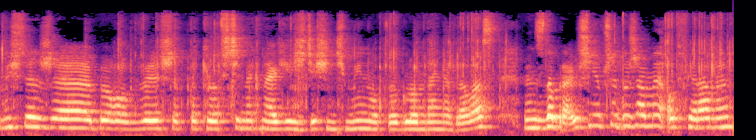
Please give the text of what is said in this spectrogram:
myślę, że było wyszedł taki odcinek na jakieś 10 minut oglądania dla Was. Więc dobra, już nie przedłużamy, otwieramy.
